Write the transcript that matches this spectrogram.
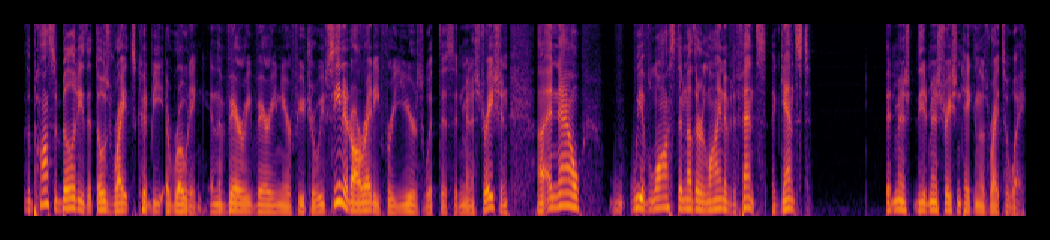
the possibility that those rights could be eroding in the very, very near future. We've seen it already for years with this administration. Uh, and now we have lost another line of defense against adminis- the administration taking those rights away.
